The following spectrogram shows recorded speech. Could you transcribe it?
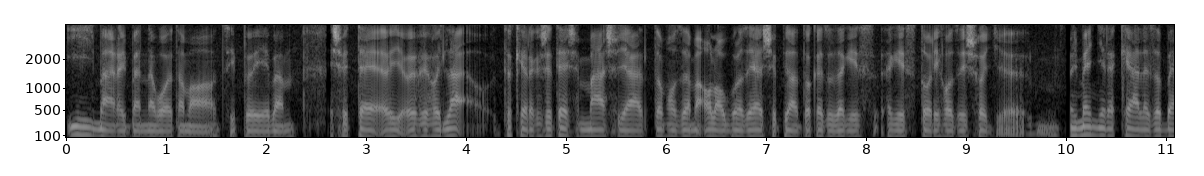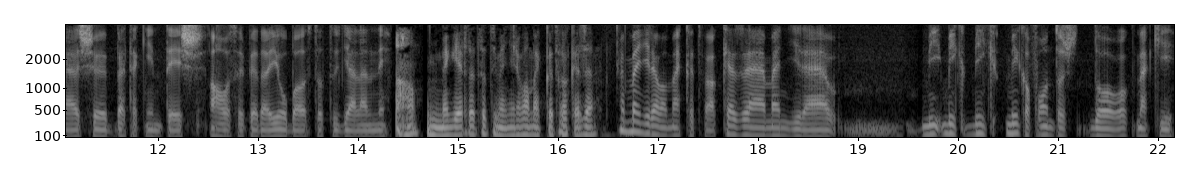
így már, hogy benne voltam a cipőjében. És hogy, te, hogy, hogy, hogy lá, tök érdekes, hogy teljesen más, hogy álltam hozzá, mert alapból az első pillanatok ez az egész, egész sztorihoz, és hogy, hogy mennyire kell ez a belső betekintés ahhoz, hogy például jó beosztott tudja lenni. Aha, megértetted, hogy mennyire van megkötve a keze? Hát mennyire van megkötve a keze, mennyire mi, mik, mik, mik a fontos dolgok neki,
